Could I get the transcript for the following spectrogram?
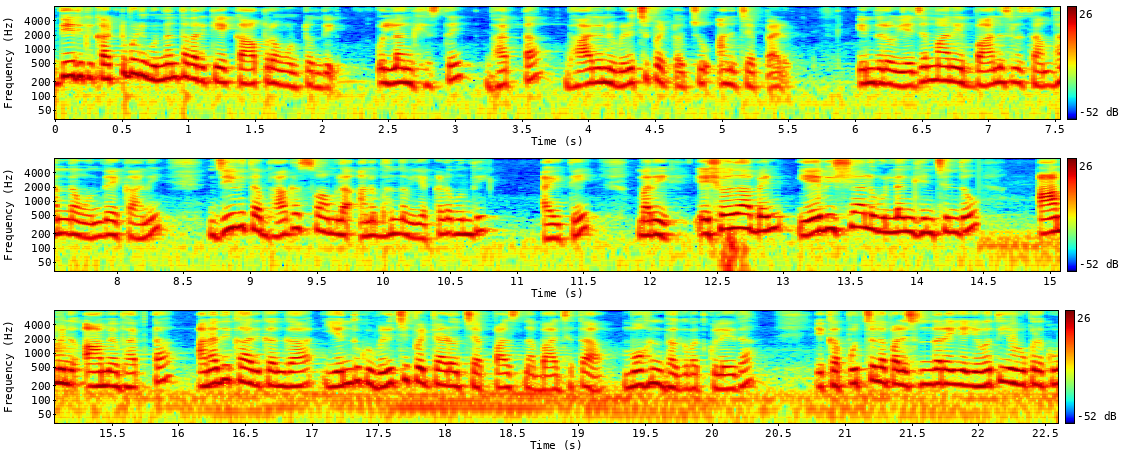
దీనికి కట్టుబడి ఉన్నంత వరకే కాపురం ఉంటుంది. ఉల్లంఘిస్తే భర్త భార్యను విడిచిపెట్టొచ్చు అని చెప్పాడు. ఇందులో యజమాని బానిసల సంబంధం ఉందే కానీ జీవిత భాగస్వాముల అనుబంధం ఎక్కడ ఉంది? అయితే మరి యశోదాబెన్ ఏ విషయాలు ఉల్లంఘించిందో ఆమెను ఆమె భర్త అనధికారికంగా ఎందుకు విడిచిపెట్టాడో చెప్పాల్సిన బాధ్యత మోహన్ భగవత్కు లేదా? ఇక పుచ్చలపల్లి సుందరయ్య యువతి యువకులకు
